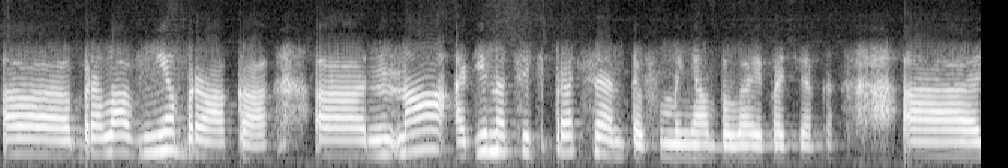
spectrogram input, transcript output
А, Брала вне брака. А, На 11% у меня была ипотека. А,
